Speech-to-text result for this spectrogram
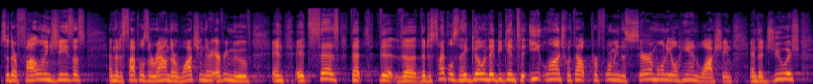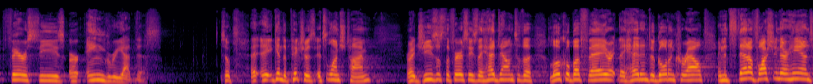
So they're following Jesus and the disciples around they're watching their every move and it says that the, the, the, disciples they go and they begin to eat lunch without performing the ceremonial hand washing and the jewish pharisees are angry at this so again the picture is it's lunchtime right jesus the pharisees they head down to the local buffet right they head into golden corral and instead of washing their hands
